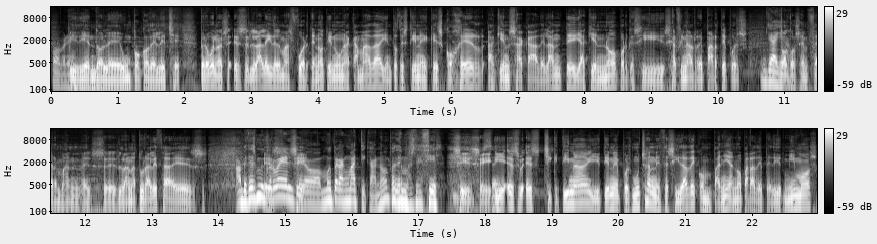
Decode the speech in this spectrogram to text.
Pobre. pidiéndole un poco de leche. Pero bueno, es, es la ley del más fuerte, ¿no? Tiene una camada y entonces tiene que escoger a quién saca adelante y a quién no, porque si, si al final reparte, pues Ya, ya. todos se enferman. Es, eh, la naturaleza es... A veces muy cruel, sí. pero muy pragmática, ¿no? Podemos decir. Sí, sí, Sí. y es, es chiquitina y tiene pues mucha necesidad de compañía, no para de pedir mimos,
